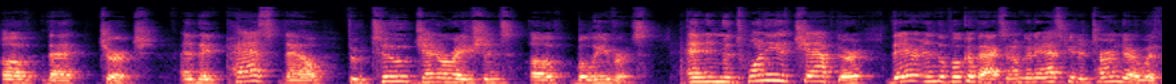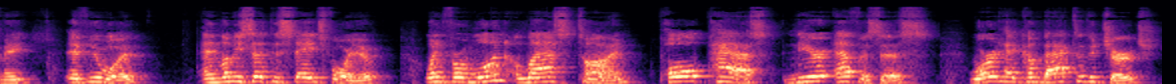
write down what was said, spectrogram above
of that church. And they've passed now through two generations of believers. And in the 20th chapter, there in the book of Acts, and I'm going to ask you to turn there with me, if you would, and let me set the stage for you. When for one last time Paul passed near Ephesus, word had come back to the church.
